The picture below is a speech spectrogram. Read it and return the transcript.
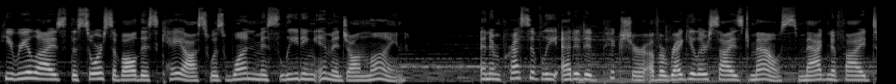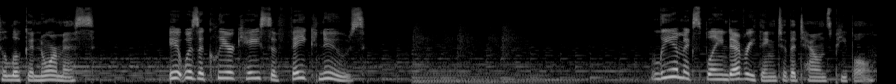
He realized the source of all this chaos was one misleading image online an impressively edited picture of a regular sized mouse magnified to look enormous. It was a clear case of fake news. Liam explained everything to the townspeople,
